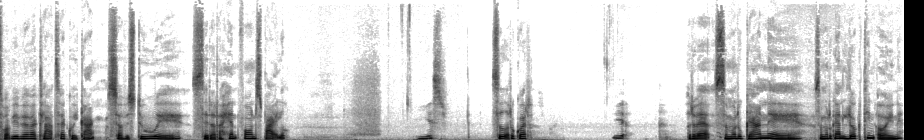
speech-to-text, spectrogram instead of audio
Jeg tror, vi er ved at være klar til at gå i gang. Så hvis du øh, sætter dig hen foran spejlet, Yes. sidder du godt? Ja. Ved du hvad, så må du gerne, øh, så må du gerne lukke dine øjne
